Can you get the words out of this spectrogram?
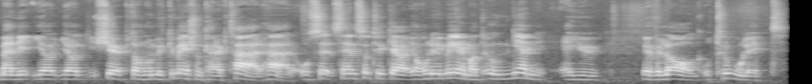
Men jag, jag köpte honom mycket mer som karaktär här. Och sen, sen, så tycker jag, jag håller ju med om att ungen är ju överlag otroligt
